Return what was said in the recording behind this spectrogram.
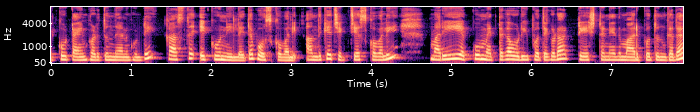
ఎక్కువ టైం పడుతుంది అనుకుంటే కాస్త ఎక్కువ నీళ్ళు అయితే పోసుకోవాలి. అందుకే చెక్ చేసుకోవాలి. మరీ ఎక్కువ మెత్తగా ఉడికిపోతే కూడా టేస్ట్ అనేది మారిపోతుంది కదా.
